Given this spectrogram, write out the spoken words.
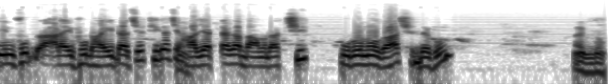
তিন ফুট আড়াই ফুট হাইট আছে ঠিক আছে? হাজার টাকা দাম রাখছি পুরনো গাছ দেখুন। একদম।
